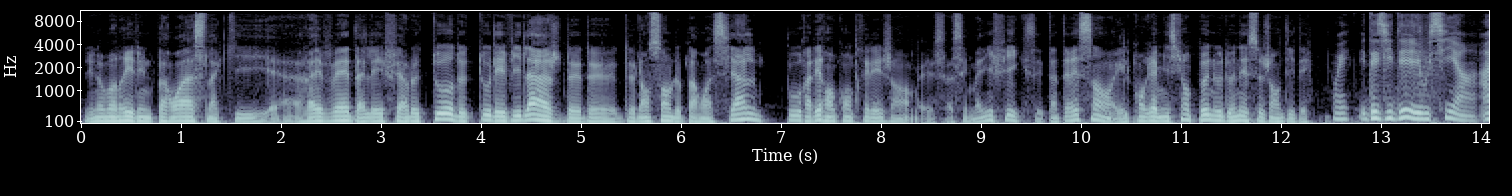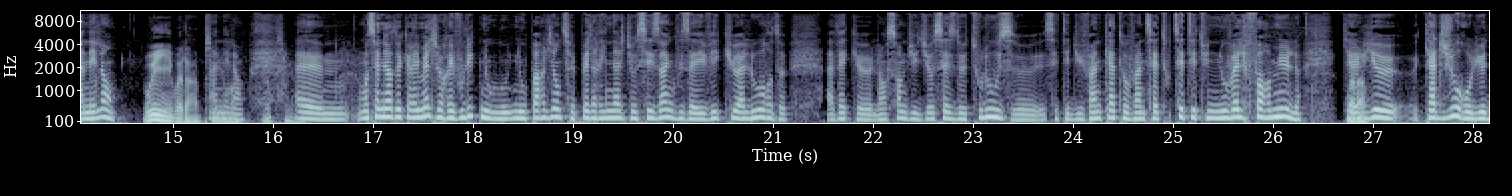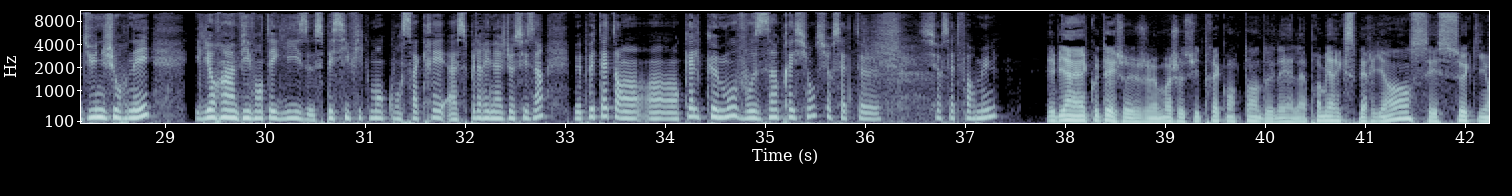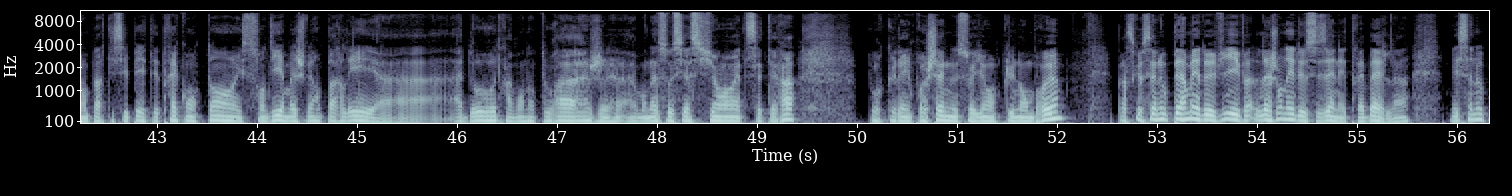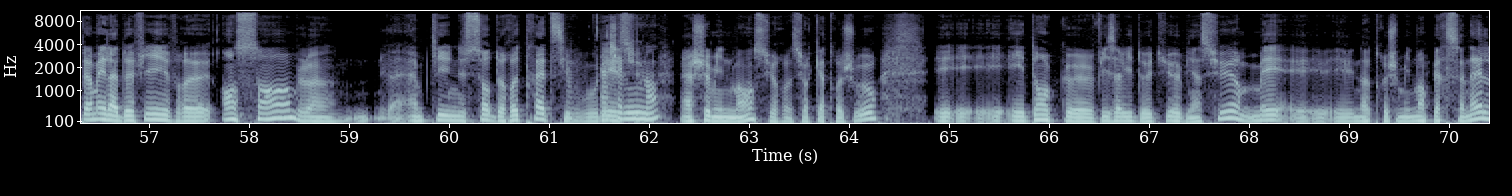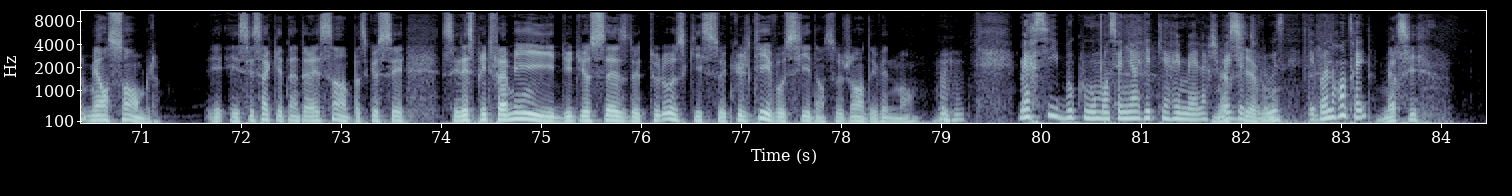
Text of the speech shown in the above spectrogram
d'une aumônerie d'une paroisse là, qui rêvait d'aller faire le tour de tous les villages de, de, de l'ensemble paroissial pour aller rencontrer les gens. Mais ça, c'est magnifique, c'est intéressant. Et le congrès mission peut nous donner ce genre d'idées. Oui, des idées et aussi un élan. Oui, voilà, absolument. Euh, Monseigneur de Carimel, j'aurais voulu que nous, nous parlions de ce pèlerinage diocésain que vous avez vécu à Lourdes avec euh, l'ensemble du diocèse de Toulouse. Euh, c'était du 24 au 27 août. C'était une nouvelle formule qui a eu lieu quatre jours au lieu d'une journée. Il y aura un vivant église spécifiquement consacré à ce pèlerinage diocésain, mais peut-être en, en, quelques mots vos impressions sur cette, sur cette formule? Eh bien, écoutez, je, moi je suis très content de la, première expérience et ceux qui ont participé étaient très contents et se sont dit, ah, mais je vais en parler à, à d'autres, à mon entourage, à mon association, etc., pour que l'année prochaine nous soyons plus nombreux parce que ça nous permet de vivre, la journée de Cézanne est très belle, hein, mais ça nous permet là de vivre euh, ensemble un petit, une sorte de retraite, si vous voulez. Un cheminement. un cheminement sur, sur quatre jours. Et, et, et donc, euh, vis-à-vis de Dieu, bien sûr, mais et, notre cheminement personnel, mais ensemble. Et, c'est ça qui est intéressant, parce que c'est l'esprit de famille du diocèse de Toulouse qui se cultive aussi dans ce genre d'événements. Mhm. Merci beaucoup, Monseigneur Guy Kérimel, archevêque de Toulouse, et bonne rentrée. Merci.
